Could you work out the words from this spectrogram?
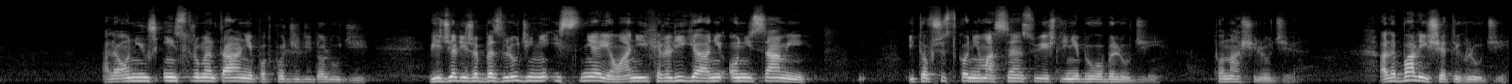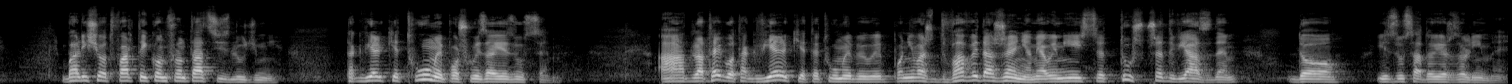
Ale oni już instrumentalnie podchodzili do ludzi. Wiedzieli, że bez ludzi nie istnieją ani ich religia, ani oni sami. I to wszystko nie ma sensu, jeśli nie byłoby ludzi. To nasi ludzie. Ale bali się tych ludzi. Bali się otwartej konfrontacji z ludźmi. Tak wielkie tłumy poszły za Jezusem. A dlatego tak wielkie te tłumy były, ponieważ dwa wydarzenia miały miejsce tuż przed wjazdem do Jezusa do Jerozolimy.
